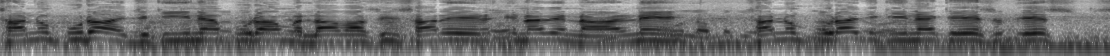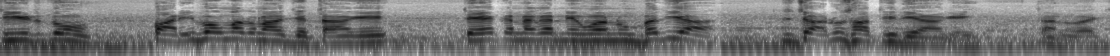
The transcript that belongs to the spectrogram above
ਸਾਨੂੰ ਪੂਰਾ ਯਕੀਨ ਹੈ, ਪੂਰਾ ਮਹੱਲਾ ਵਾਸੀ ਸਾਰੇ ਇਹਨਾਂ ਦੇ ਨਾਲ ਨੇ। ਸਾਨੂੰ ਪੂਰਾ ਯਕੀਨ ਹੈ ਕਿ ਇਸ ਇਸ ਸੀਟ ਤੋਂ ਭਾਰੀ ਬਹੁਮਤ ਨਾਲ ਜਿੱਤਾਂਗੇ ਤੇ ਇੱਕ ਨਗਰ ਨਿਗਮ ਨੂੰ ਵਧੀਆ ਝਾੜੂ ਸਾਥੀ ਦੇਵਾਂਗੇ ਧੰਨਵਾਦ ਜੀ।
